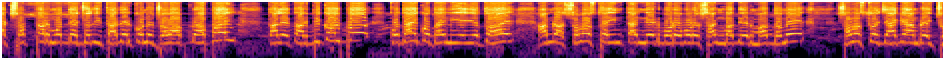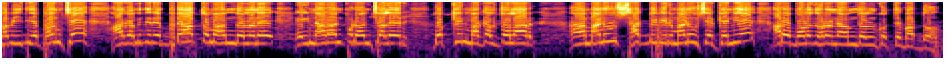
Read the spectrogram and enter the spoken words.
এক সপ্তাহের মধ্যে যদি তাদের কোনো জবাব না পাই, তাহলে তার বিকল্প কোথায় কোথায় নিয়ে যেতে হয়? আমরা সমস্ত ইন্টারনেট বড় বড় সাংবাদিকের মাধ্যমে সমস্ত জায়গায় আমরা এই ছবি দিয়ে পৌঁছে আগামী দিনে বৃহত্তম আন্দোলনে এই নারায়ণপুর অঞ্চলের দক্ষিণ মাকালতলার মানুষ সাতবিবির মানুষ একে নিয়ে আরও বড় ধরনের আন্দোলন করতে বাধ্য হব।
